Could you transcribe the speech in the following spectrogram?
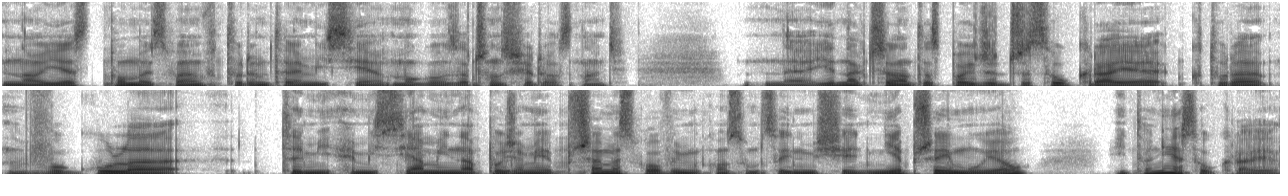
no jest pomysłem, w którym te emisje mogą zacząć się rosnąć. Jednak trzeba na to spojrzeć, że są kraje, które w ogóle tymi emisjami na poziomie przemysłowym i konsumpcyjnym się nie przejmują, i to nie są kraje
